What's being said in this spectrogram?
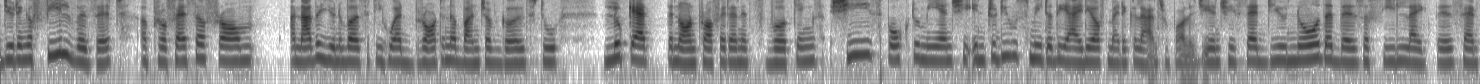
during a field visit, a professor from another university who had brought in a bunch of girls to look at the non-profit and its workings, she spoke to me and she introduced me to the idea of medical anthropology, and she said, "Do you know that there's a field like this?" and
